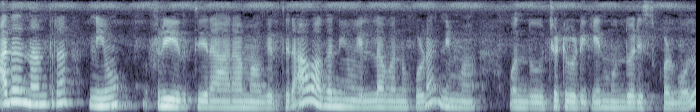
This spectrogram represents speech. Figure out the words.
ಅದರ ನಂತರ ನೀವು ಫ್ರೀ ಇರ್ತೀರಾ, ಆರಾಮಾಗಿರ್ತೀರಾ, ಆವಾಗ ನೀವು ಎಲ್ಲವನ್ನು ಕೂಡ ನಿಮ್ಮ ಒಂದು ಚಟುವಟಿಕೆಯನ್ನು ಮುಂದುವರಿಸ್ಕೊಳ್ಬೋದು.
